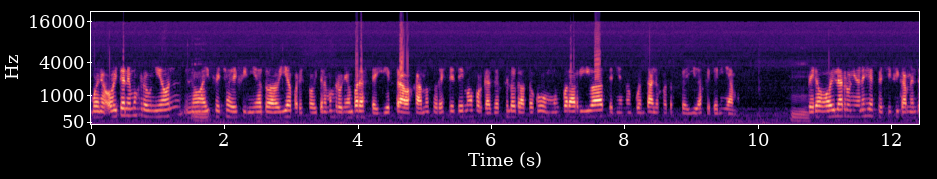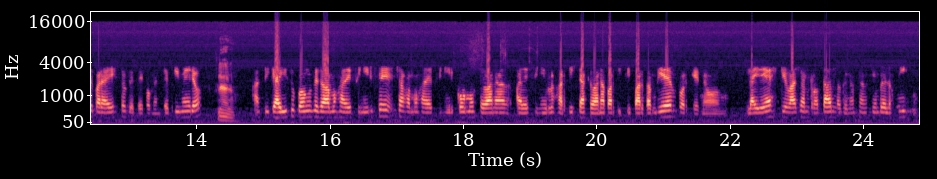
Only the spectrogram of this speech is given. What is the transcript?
Bueno, hoy tenemos reunión, no mm. hay fecha definida todavía, por eso hoy tenemos reunión para seguir trabajando sobre este tema, porque ayer se lo trató como muy por arriba, teniendo en cuenta los otros pedidos que teníamos. Mm. Pero hoy la reunión es específicamente para esto que te comenté primero. Claro. Así que ahí supongo que ya vamos a definir fechas, vamos a definir cómo se van a definir los artistas que van a participar también, porque no la idea es que vayan rotando, que no sean siempre los mismos.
